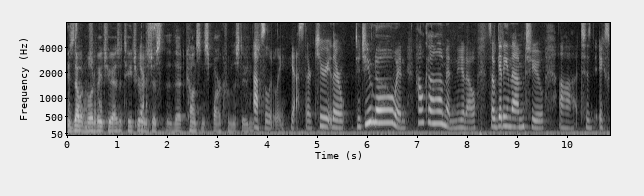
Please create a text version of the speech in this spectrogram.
Is that what motivates you as a teacher? Yes. Is just th- that constant spark from the students? Absolutely, yes. They're curious. They're, did you know, and how come, and you know. So getting them to uh, to ex-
